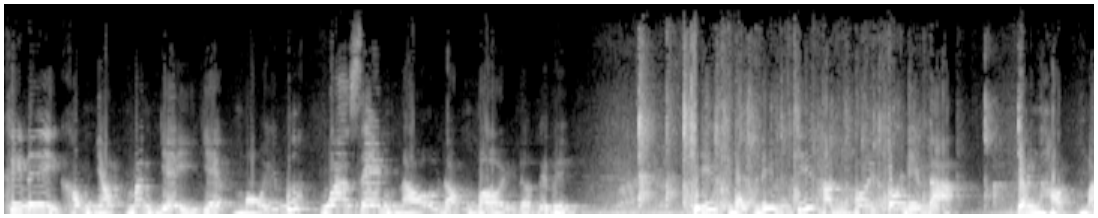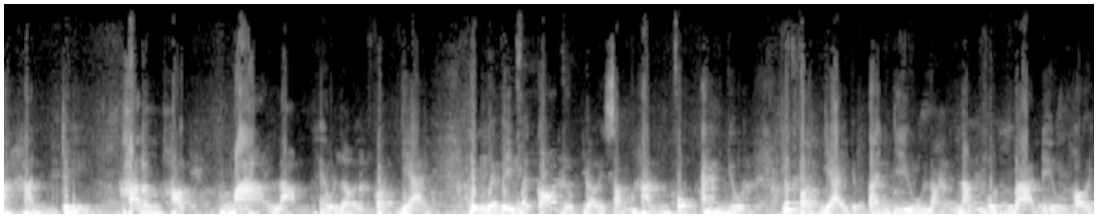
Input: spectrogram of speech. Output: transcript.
Khi đi không nhọc mang giày dép Mỗi bước qua sen nở đón mời đó quý vị. Chỉ một niệm chí thành thôi, Có nghĩa là chân thật mà hành trì thành thật mà làm theo lời Phật dạy, thì quý vị mới có được đời sống hạnh phúc an vui. Đức Phật dạy chúng ta nhiều lắm, nắm vững ba điều thôi.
